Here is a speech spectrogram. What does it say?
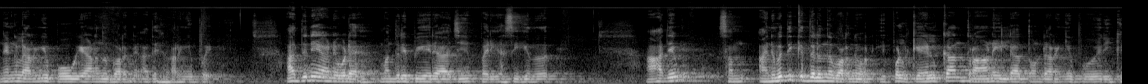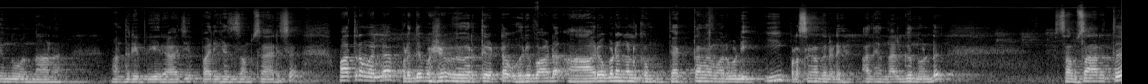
ഞങ്ങൾ ഇറങ്ങിപ്പോവുകയാണെന്ന് പറഞ്ഞ് അദ്ദേഹം ഇറങ്ങിപ്പോയി. അതിനെയാണ് ഇവിടെ മന്ത്രി പി. രാജീവ് പരിഹസിക്കുന്നത്. ആദ്യം സം അനുവദിക്കത്തില്ലെന്ന് പറഞ്ഞവർ ഇപ്പോൾ കേൾക്കാൻ ത്രാണിയില്ലാത്തതുകൊണ്ട് ഇറങ്ങിപ്പോയിരിക്കുന്നു എന്നാണ് മന്ത്രി പി. രാജീവ് പരിഹസിച്ച് സംസാരിച്ച്. മാത്രമല്ല പ്രതിപക്ഷം ഉയർത്തിയിട്ട ഒരുപാട് ആരോപണങ്ങൾക്കും വ്യക്തമായ മറുപടി ഈ പ്രസംഗത്തിനിടെ അദ്ദേഹം നൽകുന്നുണ്ട്. സംസ്ഥാനത്ത്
